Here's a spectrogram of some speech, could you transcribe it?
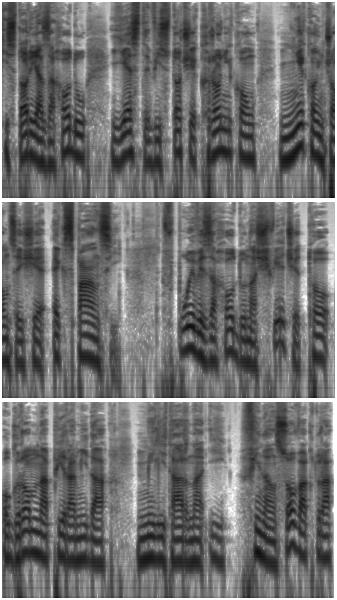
Historia Zachodu jest w istocie kroniką niekończącej się ekspansji. Wpływy Zachodu na świecie to ogromna piramida militarna i finansowa, która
